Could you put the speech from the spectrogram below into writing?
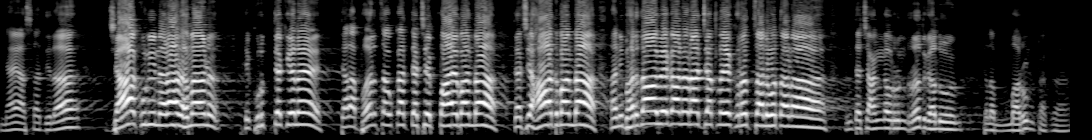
न्याय असा दिला ज्या कुणी नराधमान हे कृत्य केलंय त्याला भर चौकात त्याचे पाय बांधा त्याचे हात बांधा आणि भरधाव वेगानं राज्यातला एक रथ चालवताना आणि त्याच्या अंगावरून रथ घालून त्याला मारून टाका.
